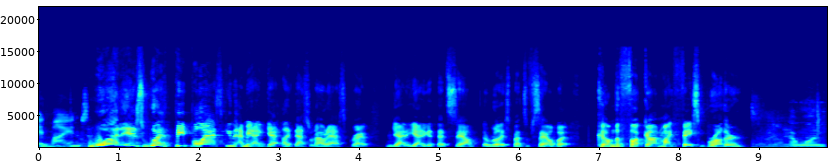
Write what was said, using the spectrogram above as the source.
in mind? What is with people asking? I mean, I get like that's what I would ask, right? You gotta, you gotta get that sale, the really expensive sale, but come the fuck on my face, brother. I want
